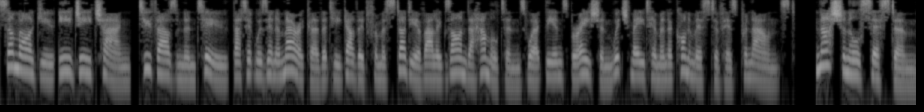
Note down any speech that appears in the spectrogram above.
Some argue e.g. Chang, 2002, that it was in America that he gathered from a study of Alexander Hamilton's work the inspiration which made him an economist of his pronounced national system,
